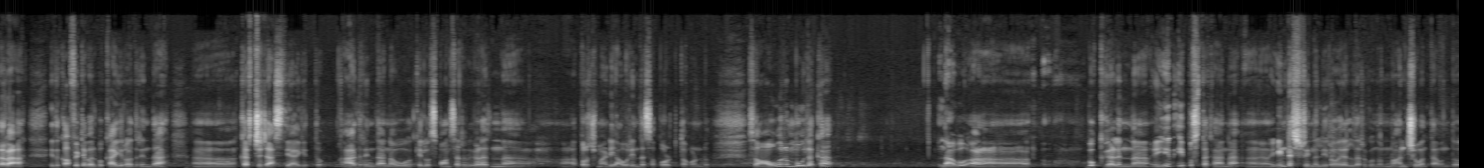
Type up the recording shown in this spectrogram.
ಥರ ಇದು ಕಾಫಿ ಟೇಬಲ್ ಬುಕ್ ಆಗಿರೋದ್ರಿಂದ ಖರ್ಚು ಜಾಸ್ತಿ ಆಗಿತ್ತು. ಆದ್ದರಿಂದ ನಾವು ಕೆಲವು ಸ್ಪಾನ್ಸರ್ಗಳನ್ನು ಅಪ್ರೋಚ್ ಮಾಡಿ ಅವರಿಂದ ಸಪೋರ್ಟ್ ತಗೊಂಡು ಸೊ ಅವ್ರ ಮೂಲಕ ನಾವು ಬುಕ್ಗಳನ್ನು, ಈ ಈ ಪುಸ್ತಕನ ಇಂಡಸ್ಟ್ರಿನಲ್ಲಿರೋ ಎಲ್ಲರಿಗೂ ಹಂಚುವಂಥ ಒಂದು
